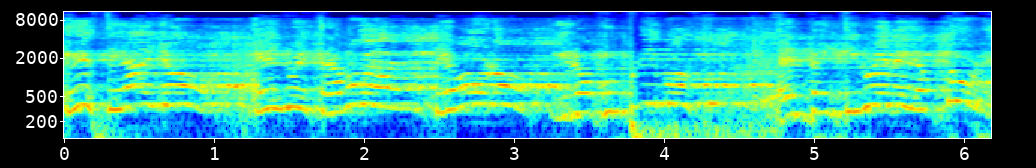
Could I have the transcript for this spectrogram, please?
Este año es nuestra boda de oro y lo cumplimos el 29 de octubre.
